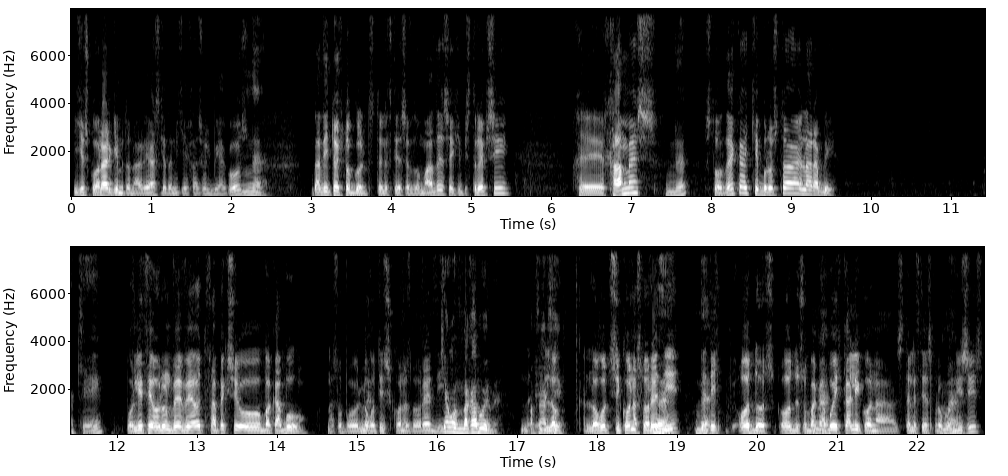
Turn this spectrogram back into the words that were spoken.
Είχε σκοράρει και με τον Αριά και όταν είχε χάσει ο Ολυμπιακός. Ναι. Δηλαδή το έχει τον γκολ τις τελευταίες εβδομάδες, έχει επιστρέψει. Ε, Χάμες ναι. στο 10 και μπροστά Ελαραμπή. Okay. Πολλοί θεωρούν βέβαια ότι θα παίξει ο Μπακαμπού. Να σου πω ναι. λόγω της εικόνας στο Ρέντι. Και εγώ με Μπακαμπού είμαι. Λό, λόγω της εικόνας στο Ρέντι. Ναι, γιατί όντως όντως, ο Μπακαμπού ναι. έχει καλή εικόνα στις τελευταίες προπονήσεις.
